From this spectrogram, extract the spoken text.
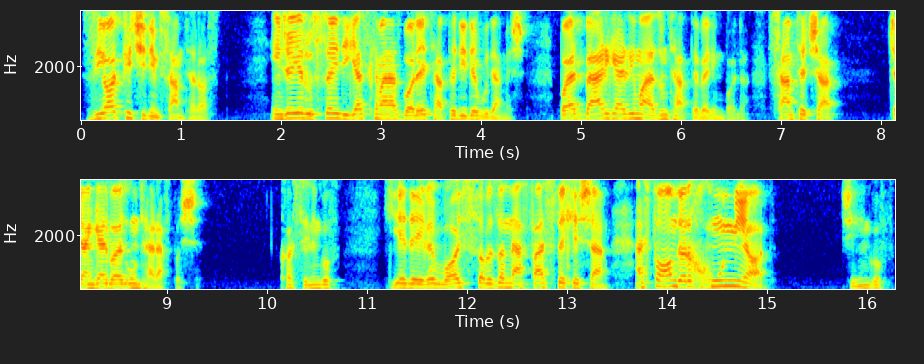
زیاد پیچیدیم سمت راست. اینجا یه روستای دیگه است که من از بالای تپه دیده بودمش. باید برگردیم و از اون تپه بریم بالا. سمت چپ. جنگل باید اون طرف باشه. کاسیلین گفت یه دقیقه وایسا بذار نفس بکشم. از پاهام داره خون میاد. ژیلین گفت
